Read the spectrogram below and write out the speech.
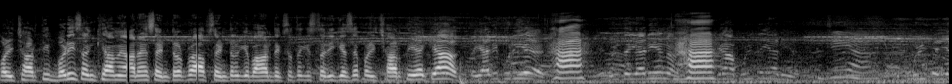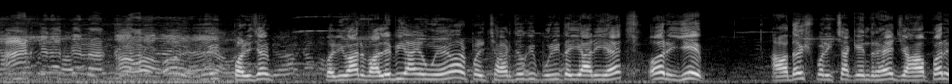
परीक्षार्थी बड़ी संख्या में आ रहे हैं सेंटर पर। आप सेंटर के बाहर देख सकते हैं किस तरीके से परीक्षार्थी है। क्या तैयारी पूरी है? हाँ। पूरी तैयारी है ना? हाँ। क्या पूरी तैयारी है? हाँ। पूरी तैयारी और परिजन परिवार वाले भी आए हुए हैं और परीक्षार्थियों की पूरी तैयारी है और ये आदर्श परीक्षा केंद्र है जहाँ पर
